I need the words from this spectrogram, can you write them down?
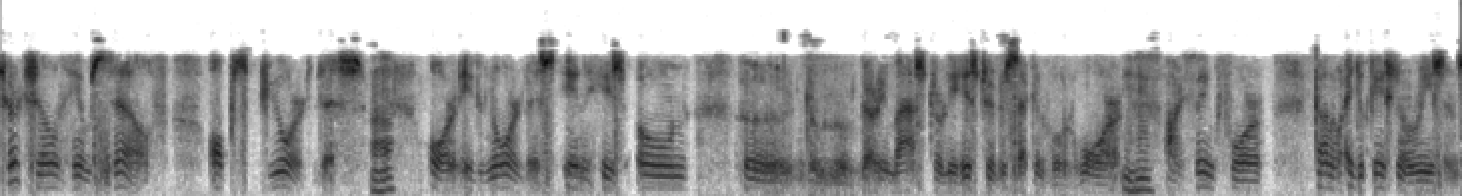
Churchill himself obscured this Uh-huh. or ignored this in his own uh, very masterly history of the Second World War. Mhm. I think for kind of educational reasons,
